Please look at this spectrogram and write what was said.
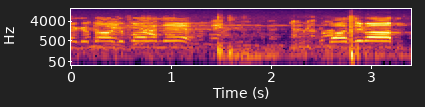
Good, good ball, good ball, Andy. Good ball, Simon.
